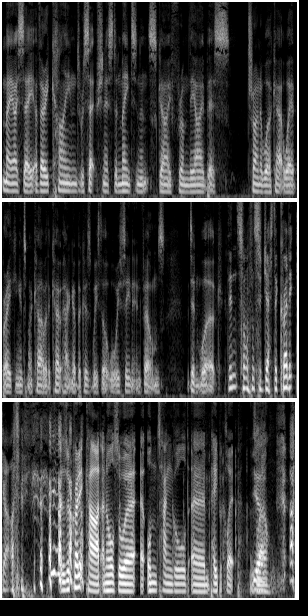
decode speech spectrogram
may I say, a very kind receptionist and maintenance guy from the Ibis, trying to work out a way of breaking into my car with a coat hanger because we thought, well, we've seen it in films. It didn't work. Didn't someone suggest a credit card? yeah. There's a credit card and also a, a untangled um, paperclip as Yeah. well.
